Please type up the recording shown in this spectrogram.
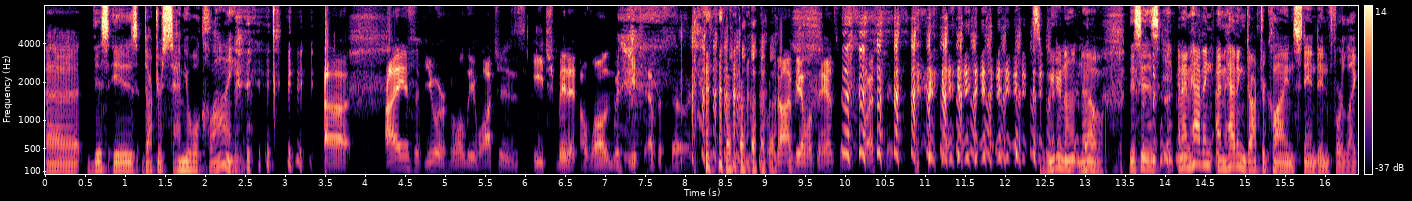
uh, this is Dr. Samuel Klein. Uh, I, as a viewer who only watches each minute along with each episode, would not be able to answer this question. So we do not know. This is, and I'm having I'm having Dr. Klein stand in for like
